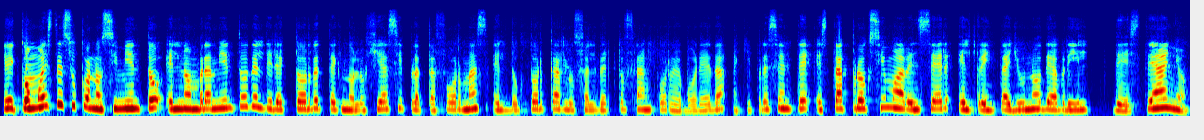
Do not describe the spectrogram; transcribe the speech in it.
Eh, como este es su conocimiento, el nombramiento del director de tecnologías y plataformas, el doctor Carlos Alberto Franco Reboreda, aquí presente, está próximo a vencer el 31 de abril de este año.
